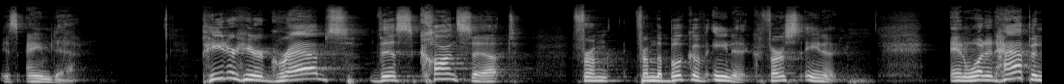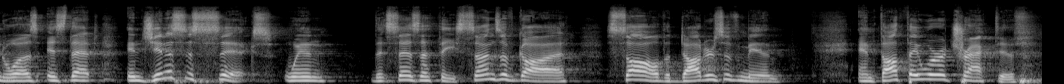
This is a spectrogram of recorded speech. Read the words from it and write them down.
is aimed at. Peter here grabs this concept from, from the book of Enoch, first Enoch. And what had happened was is that in Genesis 6, when that says that the sons of God saw the daughters of men and thought they were attractive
